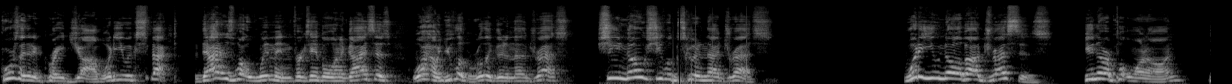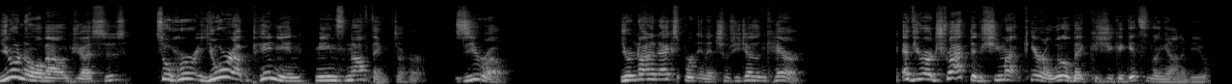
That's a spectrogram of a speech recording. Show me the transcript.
course I did a great job. What do you expect? That is what women, for example, when a guy says, Wow, you look really good in that dress, she knows she looks good in that dress. What do you know about dresses? You never put one on. You don't know about dresses. So her your opinion means nothing to her. Zero. You're not an expert in it, so she doesn't care. If you're attractive, she might care a little bit because she could get something out of you.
